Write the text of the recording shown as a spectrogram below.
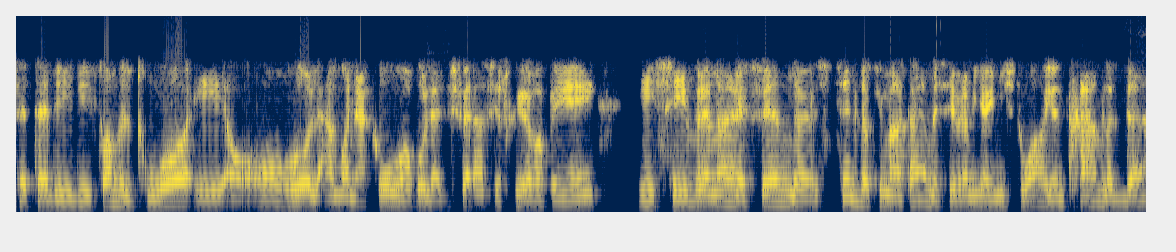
c'était des, des Formule 3 et on, on roule à Monaco, on roule à différents circuits européens. Et c'est vraiment un film euh, style documentaire, mais c'est vraiment, il y a une histoire, il y a une trame là-dedans.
